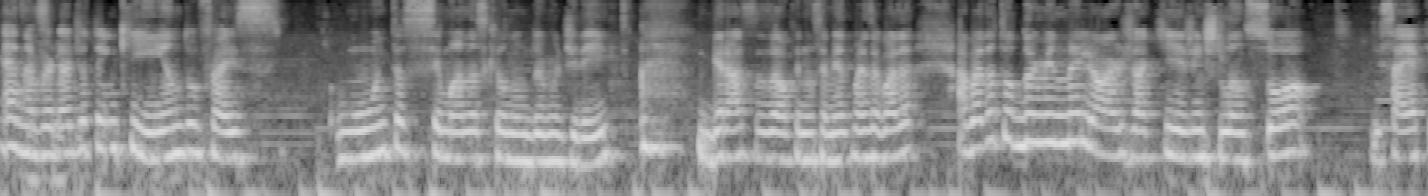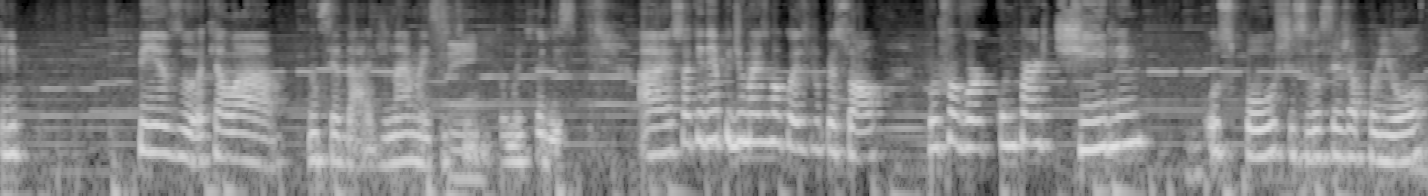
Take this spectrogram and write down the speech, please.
É, na verdade eu tenho que ir indo, faz muitas semanas que eu não durmo direito, graças ao financiamento, mas agora, agora eu tô dormindo melhor, já que a gente lançou e sai aquele peso, aquela ansiedade, né? Mas enfim, Sim. tô muito feliz. Ah, eu só queria pedir mais uma coisa pro pessoal. Por favor, compartilhem os posts se você já apoiou.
